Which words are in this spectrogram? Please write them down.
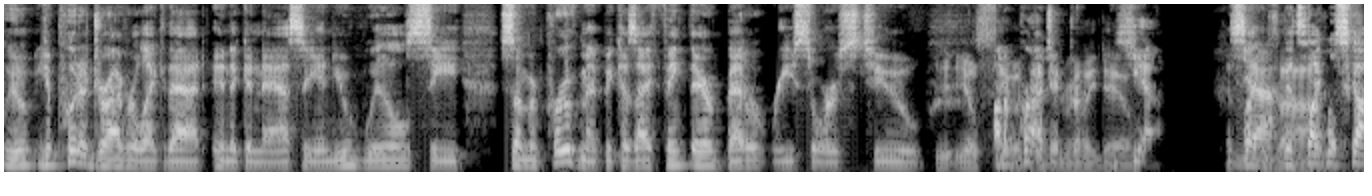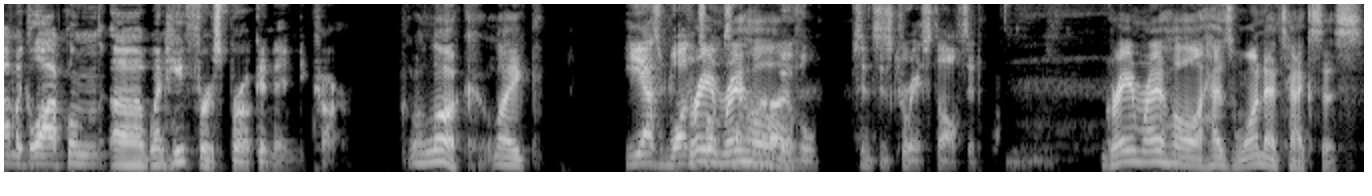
you, you put a driver like that in a Ganassi, and you will see some improvement because I think they're a better resource to You- You'll see on a what they project. can really do. Yeah, it's Yeah. like it's like with Scott McLaughlin uh, when he first broke into IndyCar. Well, look, like He has one Graham top 10 Rahal. an since his career started. Graham Rahal has won at Texas.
